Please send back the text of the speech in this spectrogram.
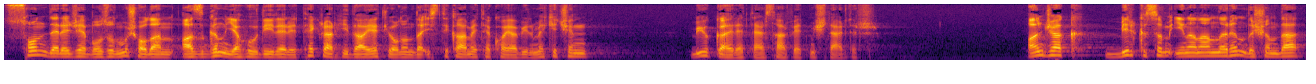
son derece bozulmuş olan azgın Yahudileri tekrar hidayet yolunda istikamete koyabilmek için büyük gayretler sarf etmişlerdir. Ancak bir kısım inananların dışında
